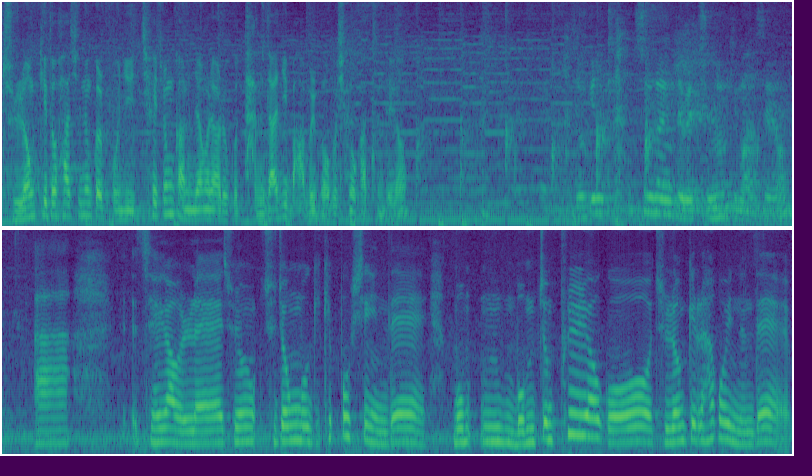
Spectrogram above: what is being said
줄넘기도 하시는 걸 보니 체중 감량을 하려고 단단히 마음을 먹으신 것 같은데요. 여기는 킥복싱장인데 왜 줄넘기만 하세요? 아, 제가 원래 주, 주종 목이 킥복싱인데 몸좀 풀려고 줄넘기를 하고 있는데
